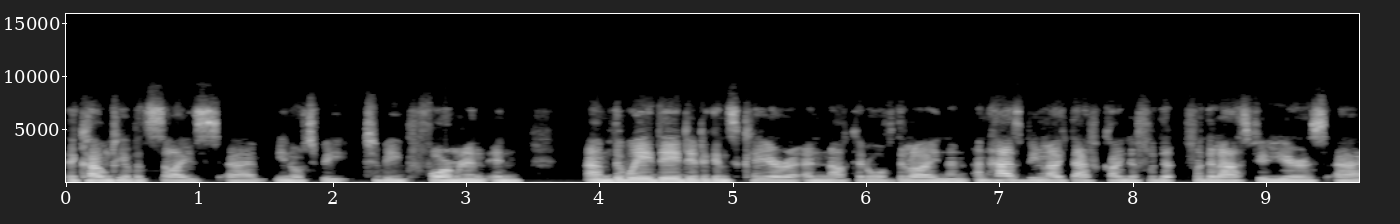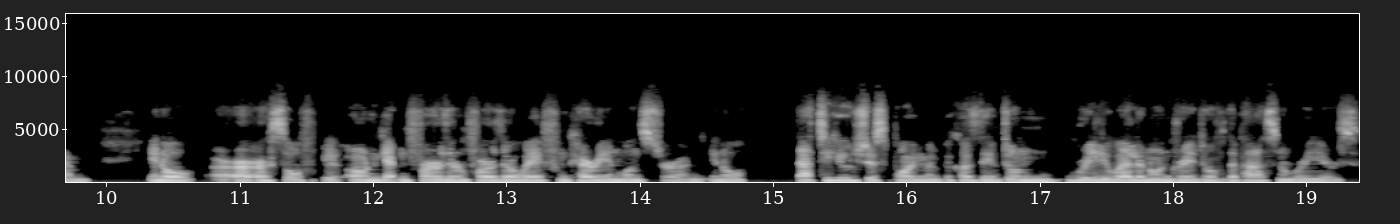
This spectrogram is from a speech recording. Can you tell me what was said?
the county of its size, uh, you know, to be to be performing in, in um, the way they did against Clare and knock it over the line, and, and has been like that kind of for the for the last few years. Um, you know, are, are so only getting further and further away from Kerry and Munster, and you know, that's a huge disappointment because they've done really well in underage over the past number of years.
